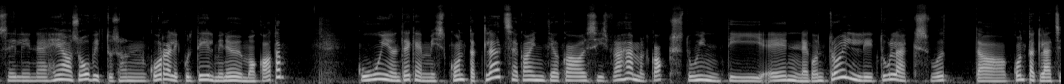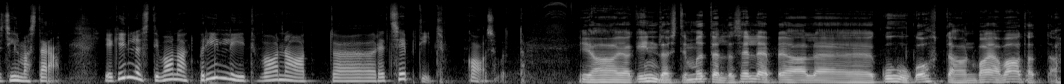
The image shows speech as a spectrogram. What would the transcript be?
selline hea soovitus on korralikult eelmine öö magada, kui on tegemist kontaktläätsekandjaga, siis vähemalt kaks tundi enne kontrolli tuleks võtta kontaktläätsed silmast ära. Ja kindlasti vanad prillid, vanad äh, retseptid kaasa võtta. Ja, ja kindlasti mõtelda selle peale, kuhu kohta on vaja vaadata,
